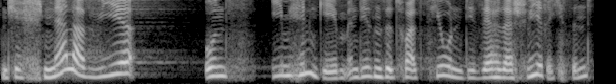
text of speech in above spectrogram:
Und je schneller wir uns ihm hingeben in diesen Situationen, die sehr, sehr schwierig sind,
